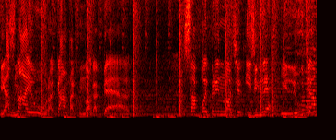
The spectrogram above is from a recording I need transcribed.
Я знаю, ураган так много бед С собой приносит и земле, и людям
